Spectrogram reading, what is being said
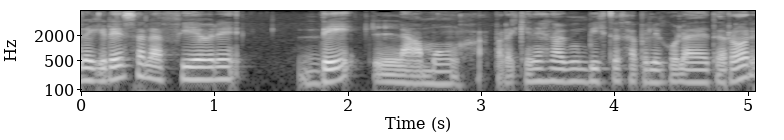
regresa la fiebre de la monja. Para quienes no habían visto esa película de terror,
